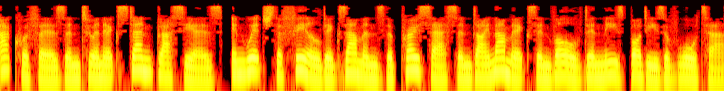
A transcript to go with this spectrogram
aquifers and to an extent glaciers, in which the field examines the process and dynamics involved in these bodies of water.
